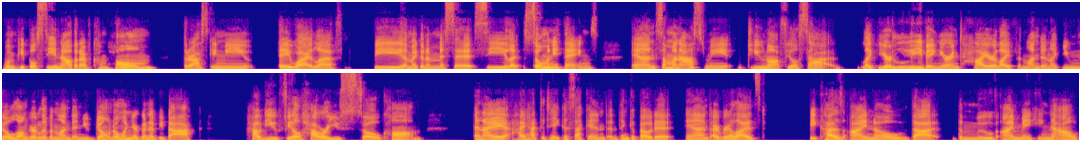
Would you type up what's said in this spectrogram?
when people see now that I've come home, they're asking me, A, why I left, B, am I going to miss it? C, like so many things. And someone asked me, Do you not feel sad? Like you're leaving your entire life in London. Like you no longer live in London. You don't know when you're going to be back how do you feel? How are you so calm? And i i had to take a second and think about it. And i realized because i know that the move i'm making now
